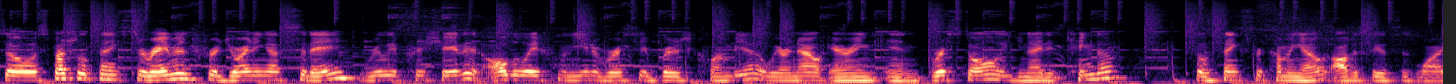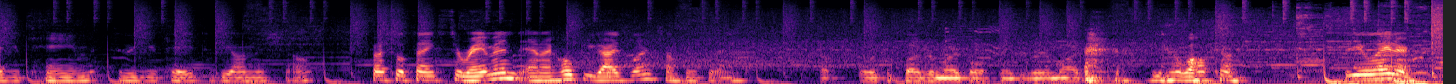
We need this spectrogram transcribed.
So, special thanks to Raymond for joining us today. Really appreciate it. All the way from the University of British Columbia. We are now airing in Bristol, United Kingdom. So, thanks for coming out. Obviously, this is why you came to the UK to be on this show. Special thanks to Raymond, and I hope you guys learned something today. It was a pleasure, Michael. Thank you very much. You're welcome. See you later.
